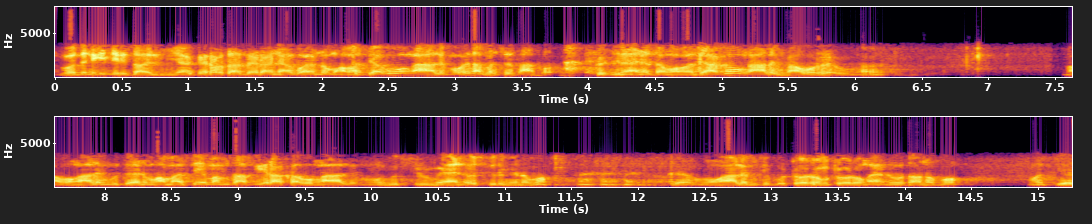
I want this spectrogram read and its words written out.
Mboten iki cerita ilmiah. Kira usah darane aku untuk Muhammad aku wong alim, pokoke sampeyan cerita kok. Jenenge Muhammad aku wong alim ngawur. Nah wong alim kudu Muhammad Imam Syafi'i ra gak wong alim. Wong sedurunge NU sedurunge napa? Ya wong alim coba dorong-dorong NU ta napa? Mau dia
